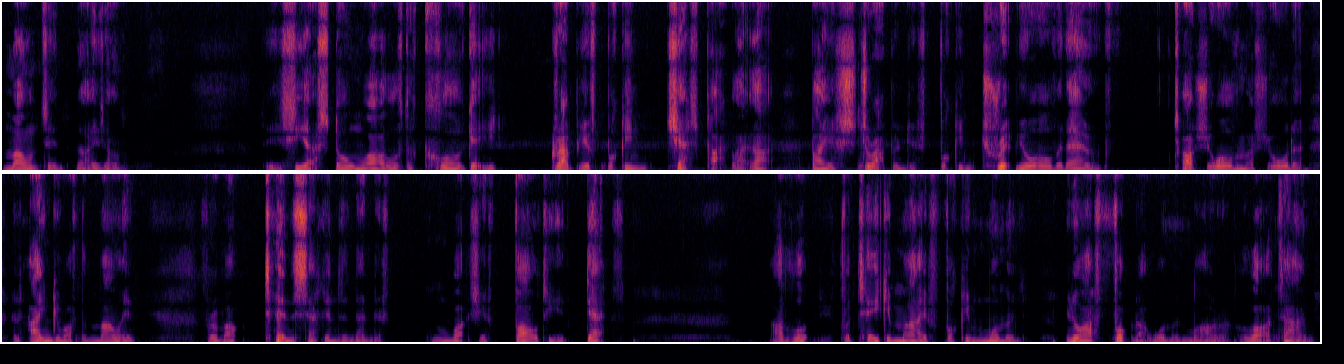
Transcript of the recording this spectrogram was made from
mountain that he's on. You see that stone wall? Love to claw, get you, grab your fucking chest pack like that by a strap and just fucking trip you over there and toss you over my shoulder and hang you off the mountain for about 10 seconds and then just watch you fall to your death. I'd look for taking my fucking woman. You know, I fucked that woman, Laura, a lot of times.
